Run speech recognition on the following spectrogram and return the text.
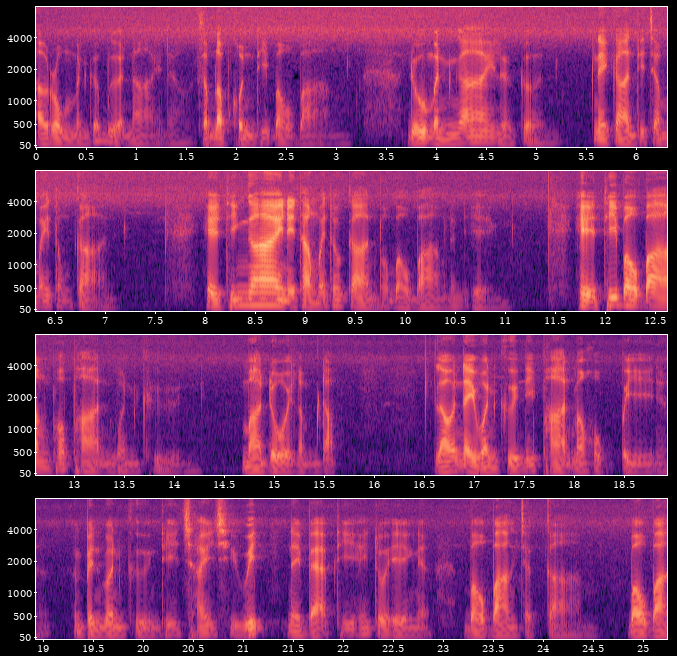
อารมณ์มันก็เบื่อหน่ายแล้วสำหรับคนที่เบาบาง ดูมันง่ายเหลือเกิน ในการที่จะไม่ต้องการ เหตุที่ง่ายในทางไม่ต้องการ เพราะเบาบางนั่นเอง เหตุที่เบาบางเพราะผ่านวันคืน มาโดยลำดับ แล้วในวันคืนที่ผ่านมาหกปีเนี่ยมันเป็นวันคืนที่ใช้ชีวิตในแบบที่ให้ตัวเองเนี่ยเบาบางจากกาม เบาบาง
